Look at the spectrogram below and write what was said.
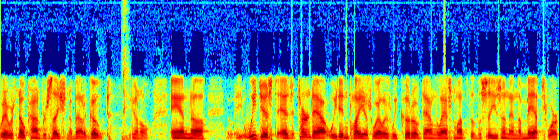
there was no conversation about a goat, you know, and. uh we just, as it turned out, we didn't play as well as we could have down the last month of the season, and the Mets were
